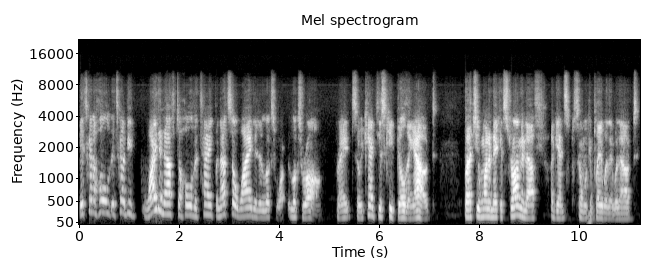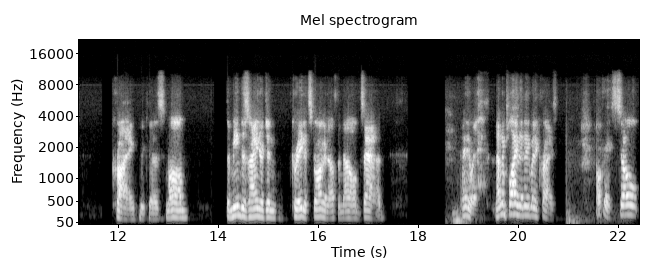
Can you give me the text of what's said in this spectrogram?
it's got to hold it's got to be wide enough to hold a tank but not so wide that it looks looks wrong right? So we can't just keep building out, but you want to make it strong enough against someone can play with it without crying because mom, the mean designer didn't create it strong enough, and now I'm sad. Anyway, not implying that anybody cries. Okay, so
